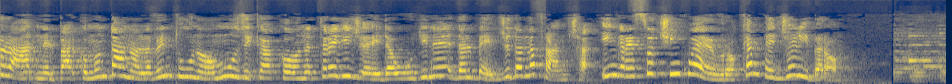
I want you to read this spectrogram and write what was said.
Rorà, nel Parco Montano alla 21, musica con 3 DJ da Udine, dal Belgio e dalla Francia. Ingresso 5 euro, campeggio libero. Thank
